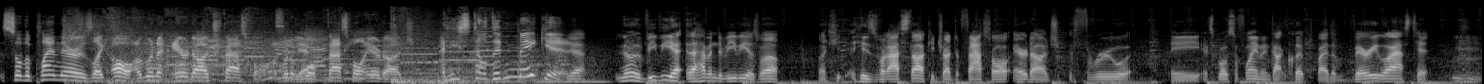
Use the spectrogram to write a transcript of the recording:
so the plan there is like, oh, I'm gonna air dodge fastball. I'm gonna Yeah. well fastball air dodge, and he still didn't make it. Yeah. No, VV that happened to VV as well. Like he, his last stock, he tried to fastball air dodge through a explosive flame and got clipped by the very last hit. Mhm.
